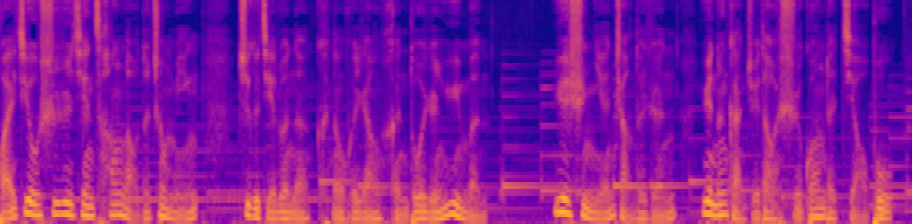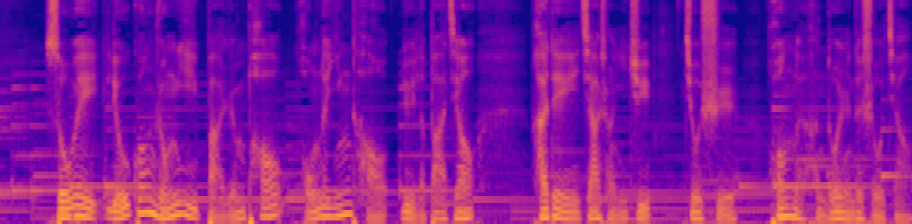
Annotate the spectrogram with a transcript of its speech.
怀旧是日渐苍老的证明，这个结论呢可能会让很多人郁闷。越是年长的人，越能感觉到时光的脚步。所谓流光容易把人抛，红了樱桃，绿了芭蕉，还得加上一句，就是慌了很多人的手脚。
